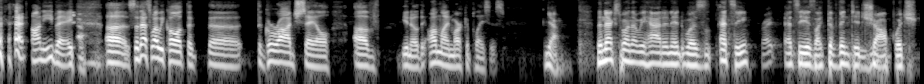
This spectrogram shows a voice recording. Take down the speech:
at, on eBay. Yeah. Uh, so that's why we call it the the the garage sale of you know the online marketplaces. Yeah. The next one that we had in it was Etsy, right? Etsy is like the vintage Mhm. shop, which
